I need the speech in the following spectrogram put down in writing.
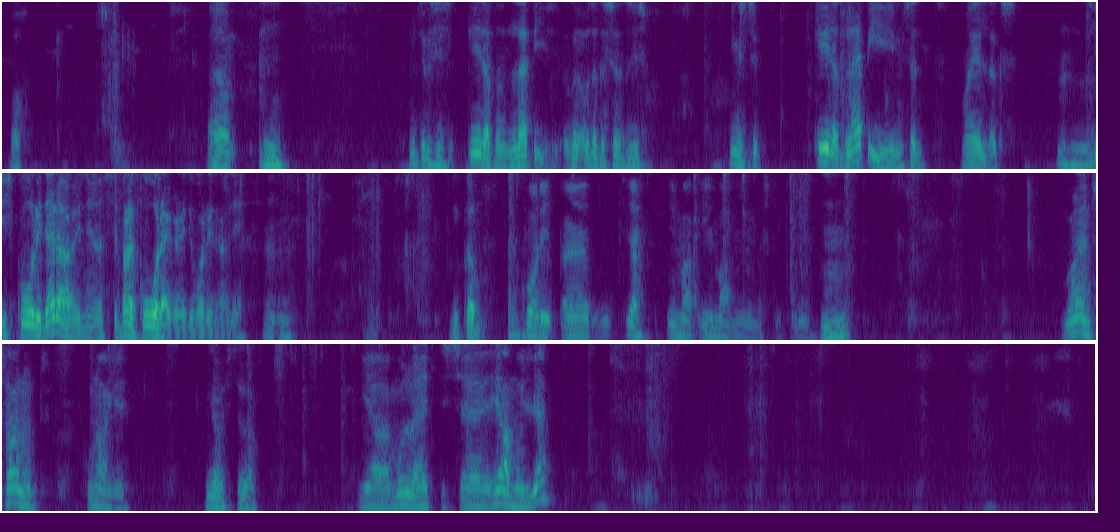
oh äh. nüüd aga siis keedad nad läbi, oota, kas seda siis, ilmselt keedad läbi ilmselt, ma eeldaks. Mm -hmm. siis koorid ära, onju, sa ei pane koorega neid ju marinaadi. Mm -mm. Ikka koori äh,, jah, ilma, ilma minu meelest ikkagi. mm. -hmm. ma olen saanud kunagi minu arust ei ole. ja mulle jättis see hea mulje.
